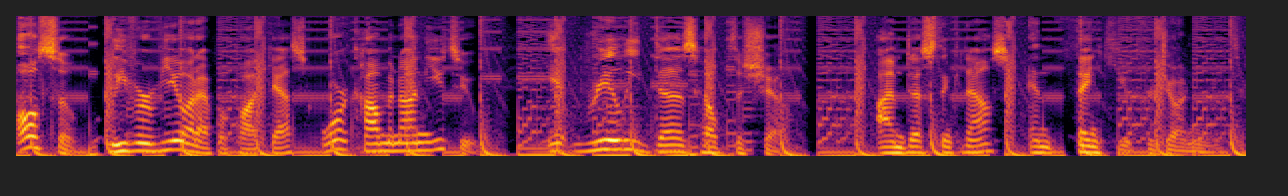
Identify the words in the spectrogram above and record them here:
Also, leave a review on Apple Podcasts or comment on YouTube. It really does help the show. I'm Dustin Knaus, and thank you for joining me today.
